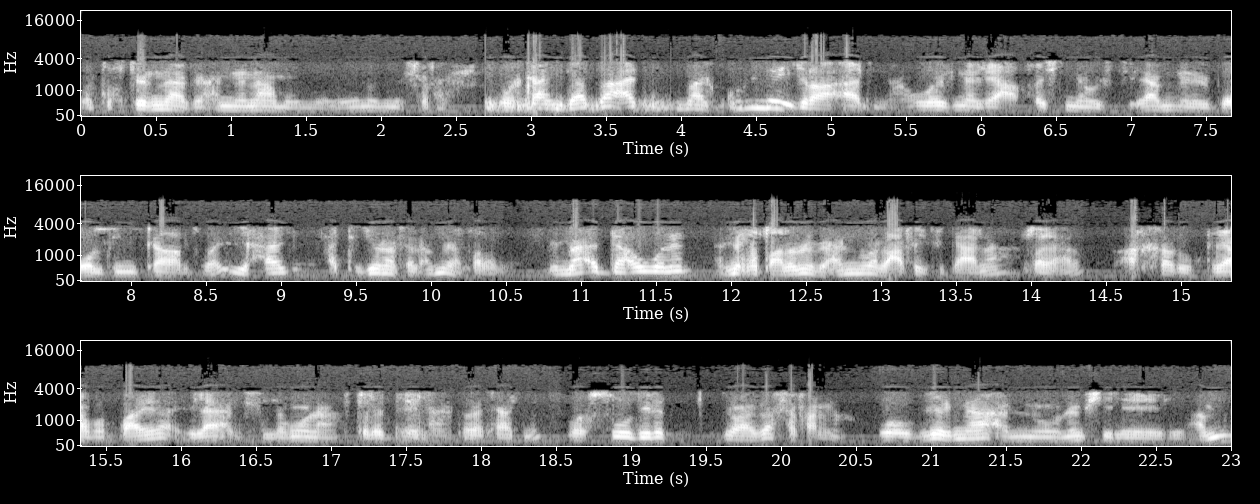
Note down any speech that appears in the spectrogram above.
وتخبرنا بأننا ممنوعون من السفر. وكان ده بعد ما كل إجراءاتنا وزنا لعفشنا واستلامنا لل boarding card وأي حاجة حتى جونا في الامن اعترضوا مما أدى اولا أن إحنا طالبنا بانه العفش بتاعنا طياره أخروا قيام الطائرة إلى أن سلمونا تردينا جوازاتنا وصودرت جوازات سفرنا وبلغنا أنه نمشي للأمن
